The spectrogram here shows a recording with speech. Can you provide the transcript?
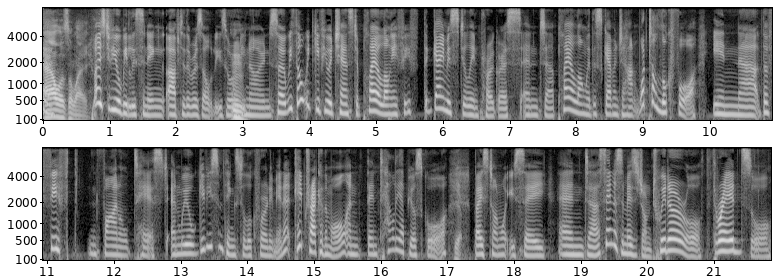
hours away. Most of you will be listening after the result is Mm. already known. So we thought we'd give you a chance to play along if, if the game is still in progress and uh, play along with the scavenger hunt. What to look for in uh, the fifth and final test. And we'll give you some things to look for in a minute. Keep track of them all and then tally up your score Yep. based on what you see. And uh, send us a message on Twitter or threads or.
